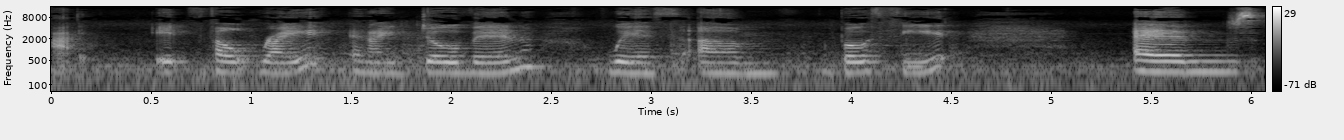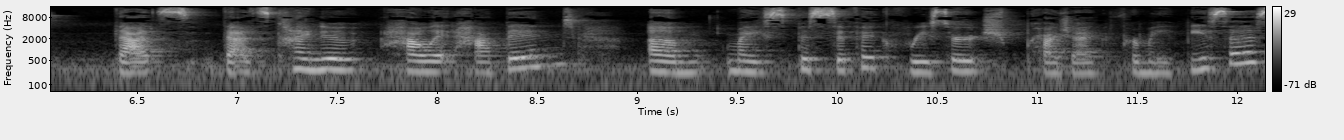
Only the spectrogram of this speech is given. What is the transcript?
I, it felt right and I dove in with um, both feet. And that's, that's kind of how it happened. Um, my specific research project for my thesis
